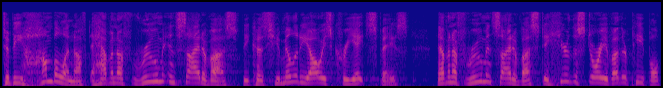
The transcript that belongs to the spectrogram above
To be humble enough to have enough room inside of us, because humility always creates space, to have enough room inside of us to hear the story of other people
